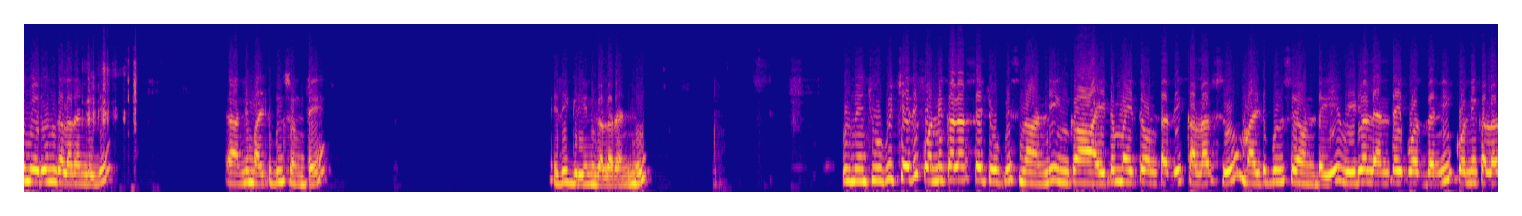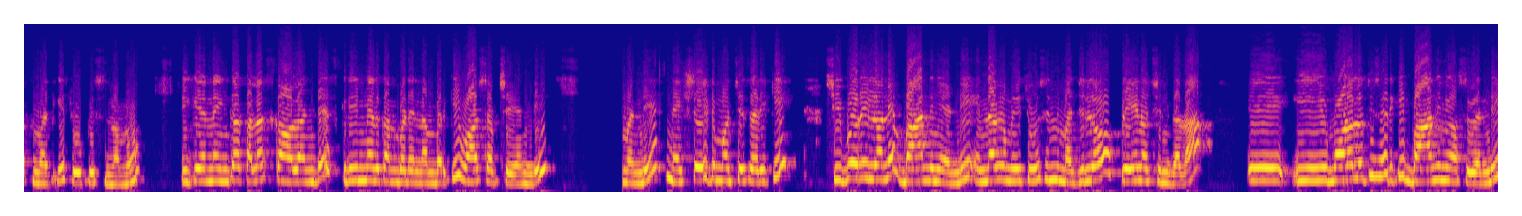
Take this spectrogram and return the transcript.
ఇది మెరూన్ కలర్ అండి ఇది. అన్ని మల్టిపుల్స్ ఉంటాయి. ఇది గ్రీన్ కలర్ అండి. ఇప్పుడు నేను చూపించేది కొన్ని కలర్స్ చూపిస్తున్నా అండి. ఇంకా ఐటమ్ అయితే ఉంటది కలర్స్ మల్టిపుల్స్ ఏ ఉంటాయి. వీడియో లెంత్ అయిపోద్దని కొన్ని కలర్స్ మటుకే చూపిస్తున్నాము. మీకేమైనా ఇంకా కలర్స్ కావాలంటే స్క్రీన్ మీద కనబడే నంబర్కి వాట్సాప్ చేయండి. అండి నెక్స్ట్ ఐటమ్ వచ్చేసరికి షిబోరిలోనే బాందిని అండి. ఇందాక మీరు చూసింది మధ్యలో ప్లేన్ వచ్చింది కదా. ఈ ఈ మోడల్ వచ్చేసరికి బాందిని వస్తుందండి.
